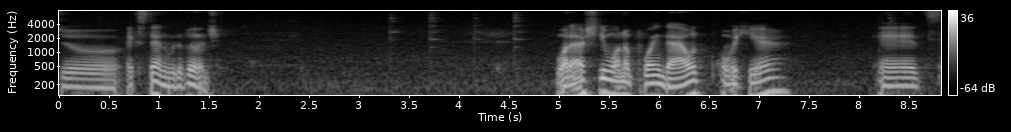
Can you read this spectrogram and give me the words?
to extend with the village. What I actually want to point out over here it's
